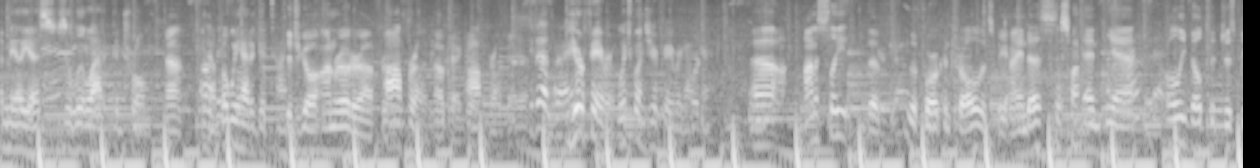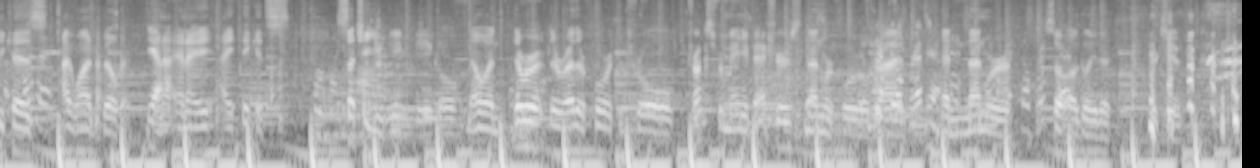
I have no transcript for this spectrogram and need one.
Amelia. She's a little out of control. Yeah. You know, but we had a good time. Did you go on road or off road? Off road. Okay. good. Off road. It does, right? Your favorite? Which one's your favorite out here? Uh, honestly, the the Forward Control that's behind us. This one? And yeah, only built it just because I wanted to build it. Yeah. And I, and I, I think it's such a unique vehicle. No one there were there were other forward control trucks from manufacturers. None were four wheel drive, and none were so ugly they're, they're cute.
